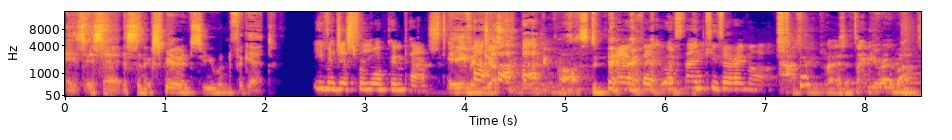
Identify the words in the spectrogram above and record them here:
It's, it's, a, it's an experience that you wouldn't forget, Even just from walking past. even just from walking past. Perfect. Well, thank you very much. Absolute pleasure. Thank you very much.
